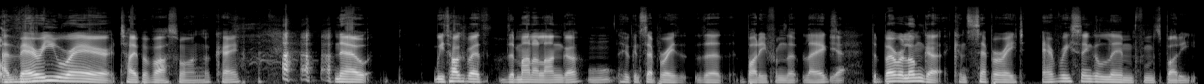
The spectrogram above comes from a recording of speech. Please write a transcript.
a very rare type of Aswang. Okay, now we talked about the Manalanga, who can separate the body from the legs. Yeah. The Burralunga can separate every single limb from its body.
